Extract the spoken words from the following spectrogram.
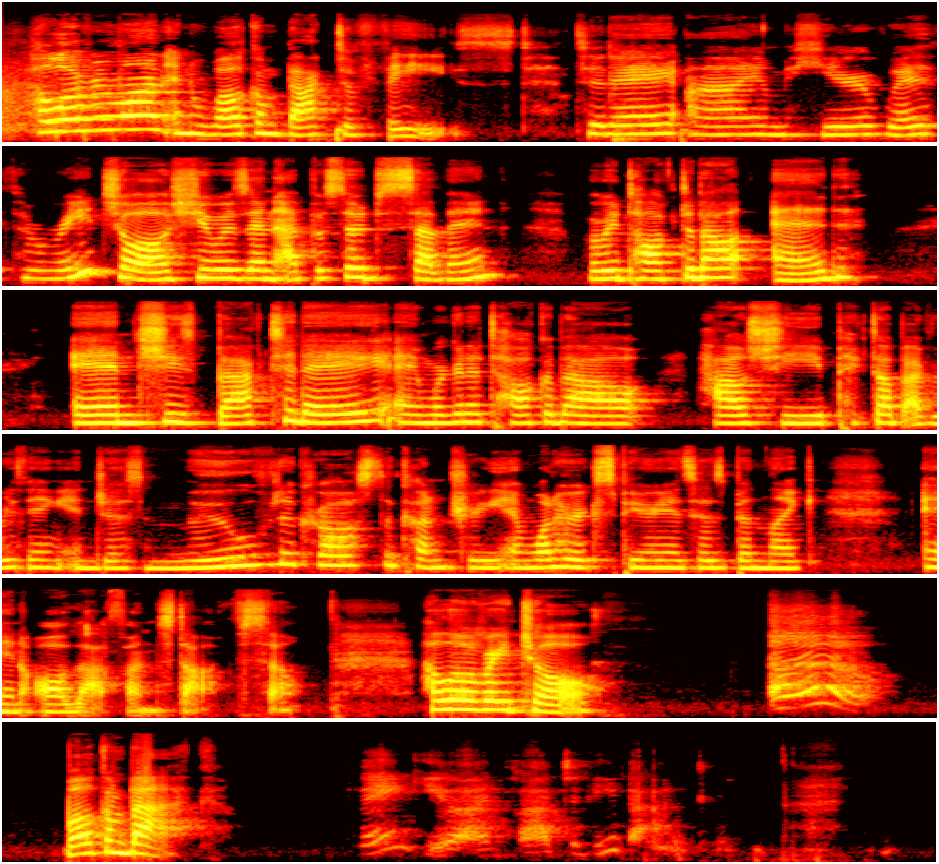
Hello, everyone, and welcome back to Phased. Today I'm here with Rachel. She was in episode seven where we talked about Ed, and she's back today, and we're going to talk about how she picked up everything and just moved across the country and what her experience has been like and all that fun stuff. So, hello, Rachel. Hello. Welcome back. Thank you. I'm glad to be back.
